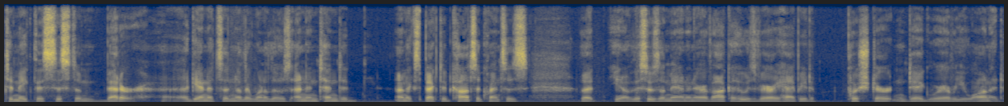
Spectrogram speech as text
to make this system better. Uh, again, it's another one of those unintended unexpected consequences. But you know, this was a man in Arivaca who was very happy to push dirt and dig wherever you wanted,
